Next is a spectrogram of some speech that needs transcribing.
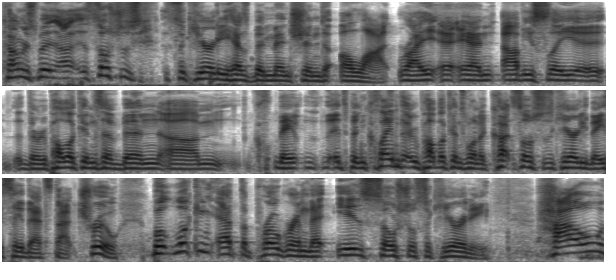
Congressman, uh, Social Security has been mentioned a lot, right? And obviously, uh, the Republicans have been, um, they, it's been claimed that Republicans want to cut Social Security. They say that's not true. But looking at the program that is Social Security, how,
